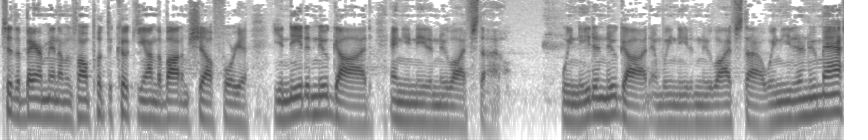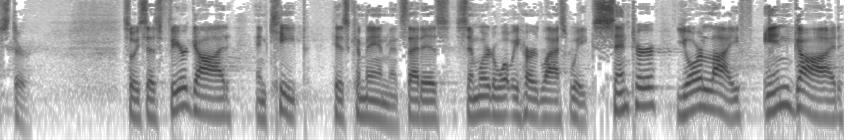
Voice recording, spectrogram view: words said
to the bare minimum. I'll put the cookie on the bottom shelf for you. You need a new God and you need a new lifestyle. We need a new God and we need a new lifestyle. We need a new master. So he says, Fear God and keep his commandments. That is similar to what we heard last week. Center your life in God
